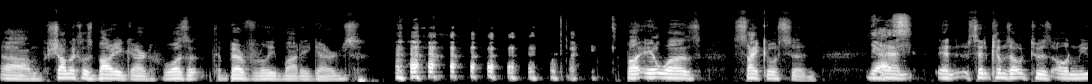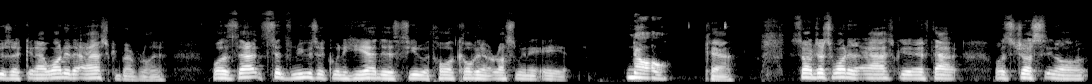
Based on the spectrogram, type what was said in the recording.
um, Shawn Michaels' bodyguard wasn't the Beverly bodyguards, but it was Psycho Sid. Yes. And, and Sid comes out to his own music, and I wanted to ask you, Beverly, was that Sid's music when he had his feud with Hulk Hogan at WrestleMania 8? no. Okay. So I just wanted to ask you if that was just, you know,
